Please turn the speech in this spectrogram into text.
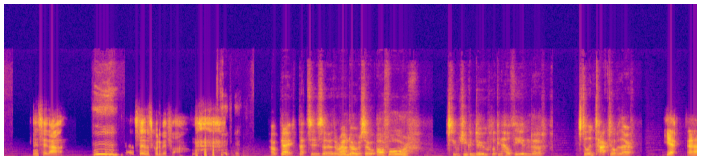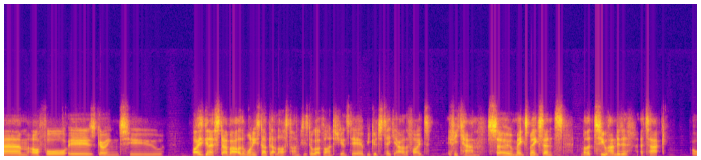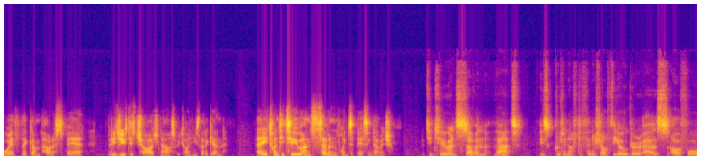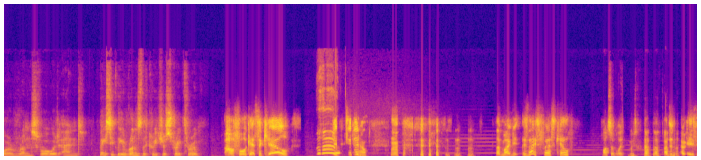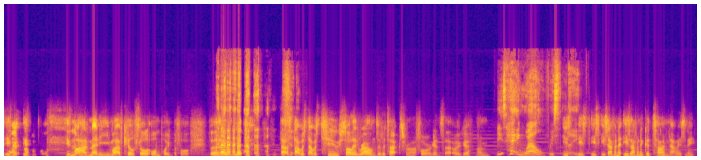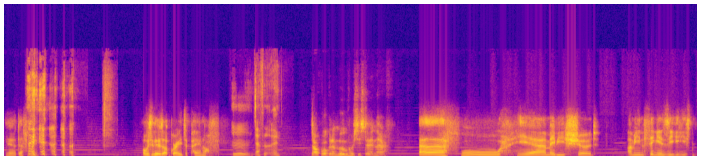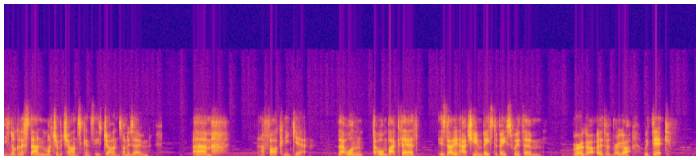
I didn't say that. Hmm. That's, that's quite a bit far. Okay, that is uh, the round over. So R4, see what you can do. Looking healthy and uh, still intact over there. Yeah. Um, R four is going to. Oh, he's going to stab out of the one he stabbed at last time because he's still got advantage against it. It would be good to take it out of the fight if he can. So makes makes sense. Another two-handed attack with the gunpowder spear, but he's used his charge now, so we can't use that again. A 22 and 7 points of piercing damage. 22 and 7. That is good enough to finish off the ogre as R4 runs forward and basically runs the creature straight through. R4 gets a kill! Woohoo! Gets in! That might be. Is that his first kill? Possibly. I don't know. He's, he's, Quite he's, he's not had many. He might have killed Stall at one point before, but um, yeah, that's, that was that was two solid rounds of attacks from R4 against that ogre. Um, He's hitting well he's, recently. he's he's he's having a, he's having a good time now, isn't he? Yeah, definitely. Obviously, those upgrades are paying off. mm, definitely. Is R4 going to move or is he staying there? Uh, ooh, yeah, maybe he should. I mean, the thing is, he, he's he's not going to stand much of a chance against these giants on his own. Um, how far can he get? That one, that one back there, is that in actually in base to base with um, Rogar? Uh, with Rogar with Dick.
